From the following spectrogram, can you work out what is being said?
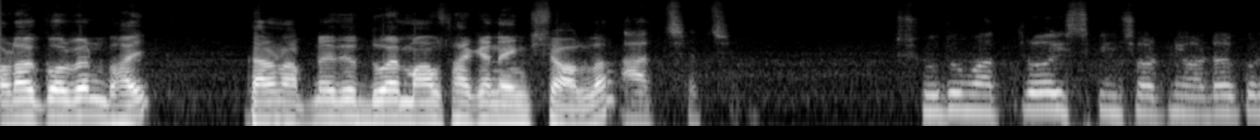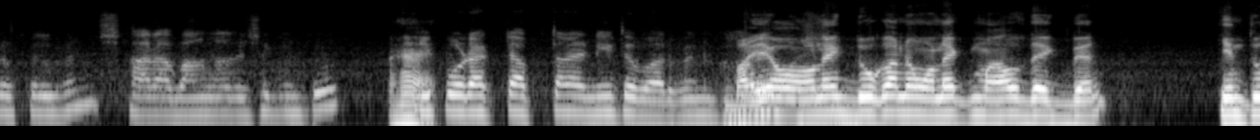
অর্ডার করবেন ভাই। কারণ আপনাদের দুয়ে মাল থাকে না ইনশাআল্লাহ। আচ্ছা আচ্ছা। শুধুমাত্র স্ক্রিনশট নিয়ে অর্ডার করে ফেলবেন সারা বাংলাদেশে কিন্তু হ্যাঁ। এই প্রোডাক্টটা আপনারা নিতে পারবেন। ভাইয়া অনেক দোকানে অনেক মাল দেখবেন কিন্তু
